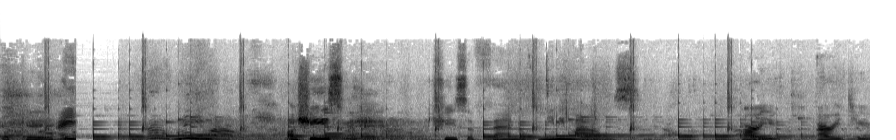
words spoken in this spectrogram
okay. Mouse. Oh, she's she's a fan of Minnie Mouse. Are you? Aren't you?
